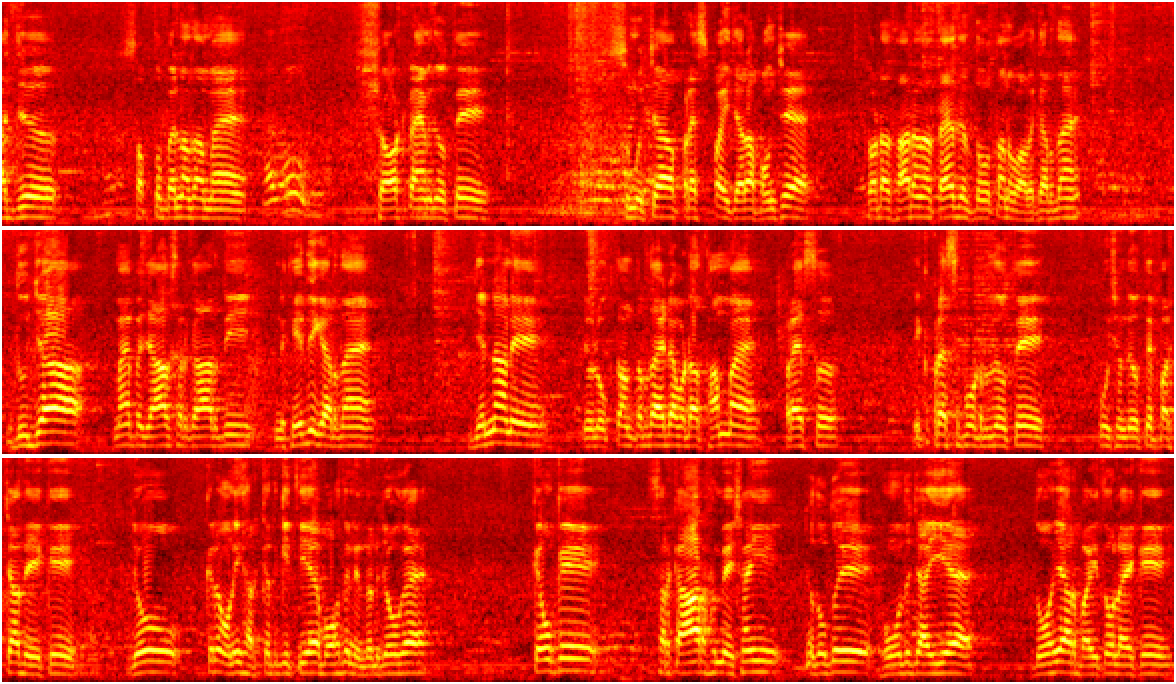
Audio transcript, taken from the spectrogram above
ਅੱਜ ਸਭ ਤੋਂ ਪਹਿਲਾਂ ਤਾਂ ਮੈਂ ਸ਼ਾਰਟ ਟਾਈਮ ਦੇ ਉੱਤੇ ਸਮੁੱਚਾ ਪ੍ਰੈਸ ਭਾਈਚਾਰਾ ਪਹੁੰਚਿਆ। ਤੁਹਾਡਾ ਸਾਰਿਆਂ ਦਾ ਤਹਿ ਦਿਲ ਤੋਂ ਧੰਨਵਾਦ ਕਰਦਾ ਹਾਂ। ਦੂਜਾ ਮੈਂ ਪੰਜਾਬ ਸਰਕਾਰ ਦੀ ਨਿਖੇਧੀ ਕਰਦਾ ਹਾਂ। ਜਿਨ੍ਹਾਂ ਨੇ ਜੋ ਲੋਕਤੰਤਰ ਦਾ ਐਡਾ ਵੱਡਾ ਥੰਮ ਹੈ ਪ੍ਰੈਸ ਇੱਕ ਪ੍ਰੈਸ ਰਿਪੋਰਟਰ ਦੇ ਉੱਤੇ ਭੂਸ਼ਣ ਦੇ ਉੱਤੇ ਪਰਚਾ ਦੇ ਕੇ ਜੋ ਘਿਨਾਉਣੀ ਹਰਕਤ ਕੀਤੀ ਹੈ ਬਹੁਤ ਨਿੰਦਣਯੋਗ ਹੈ। ਕਿਉਂਕਿ ਸਰਕਾਰ ਹਮੇਸ਼ਾ ਹੀ ਜਦੋਂ ਤੋਂ ਇਹ ਹੋਂਦ 'ਚ ਆਈ ਹੈ 2022 ਤੋਂ ਲੈ ਕੇ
